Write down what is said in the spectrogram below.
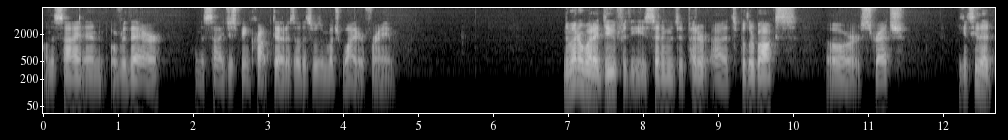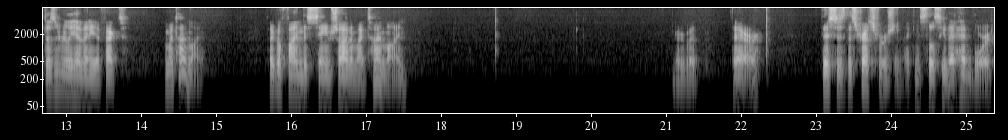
on the side and over there on the side just being cropped out as though this was a much wider frame. No matter what I do for these, setting them to, petter, uh, to pillar box or stretch, you can see that it doesn't really have any effect on my timeline. If I go find the same shot in my timeline, right about there. This is the stretch version. I can still see that headboard.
